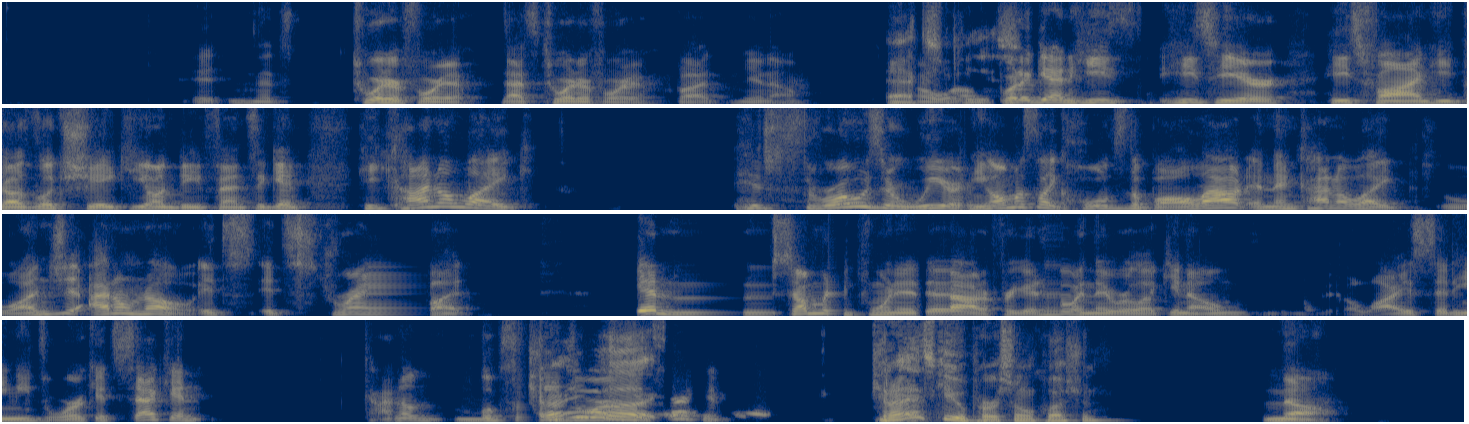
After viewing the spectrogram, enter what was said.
It, that's Twitter for you. That's Twitter for you. But you know, X, oh well. But again, he's he's here. He's fine. He does look shaky on defense. Again, he kind of like his throws are weird. He almost like holds the ball out and then kind of like lunge it. I don't know. It's it's strange, but again, somebody pointed it out. I forget who, and they were like, you know, Elias said he needs work at second. Kind of looks like can I, uh, second. Can I ask you a personal question? No.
